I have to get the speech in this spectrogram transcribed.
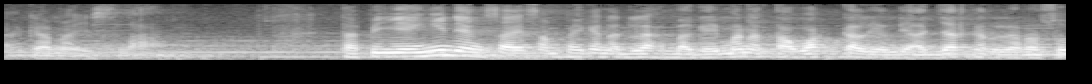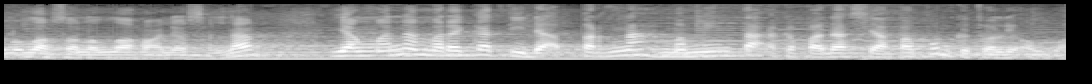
agama Islam. Tapi yang ingin yang saya sampaikan adalah bagaimana tawakal yang diajarkan oleh Rasulullah Wasallam, yang mana mereka tidak pernah meminta kepada siapa pun kecuali Allah,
